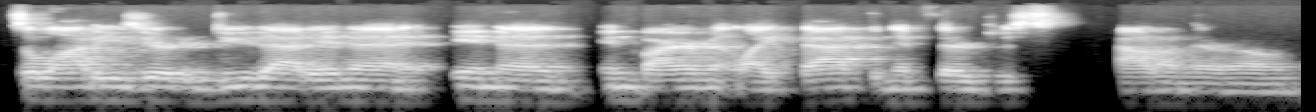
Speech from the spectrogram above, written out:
it's a lot easier to do that in a in an environment like that than if they're just out on their own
